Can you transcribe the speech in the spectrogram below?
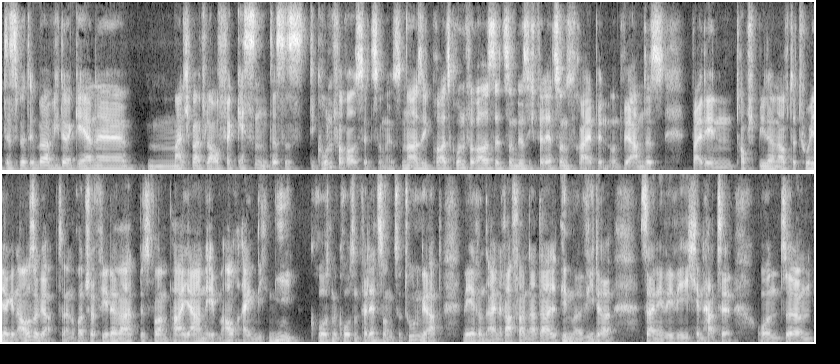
das wird immer wieder gerne manchmal vielleicht auch vergessen, dass es die Grundvoraussetzung ist. Ne? Also ich brauche als Grundvoraussetzung, dass ich verletzungsfrei bin. Und wir haben das bei den Topspielern auf der Tour ja genauso gehabt. Ein Roger Federer hat bis vor ein paar Jahren eben auch eigentlich nie groß mit großen Verletzungen zu tun gehabt, während ein Rafa Nadal immer wieder seine Wehwehchen hatte. Und ähm,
